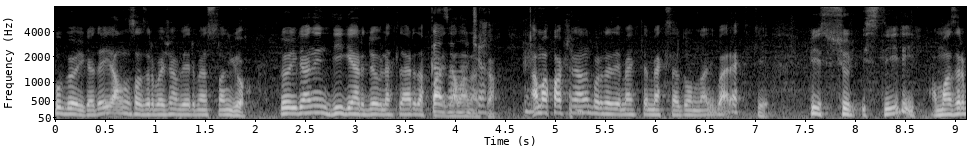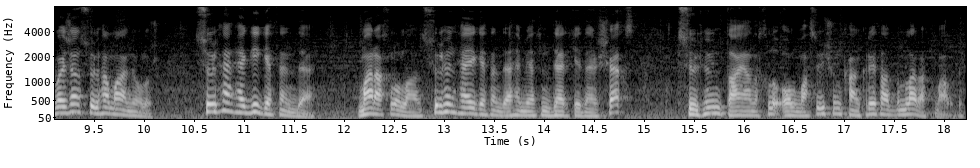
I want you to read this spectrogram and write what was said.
bu bölgədə yalnız Azərbaycan və Ermənistan yox, bölgənin digər dövlətləri də faydalanacaq. Amma Paşinyanın burada deməkdə məqsədi ondan ibarətdir ki, biz sülh istəyirik, amma Azərbaycan sülhə mane olur. Sülhə həqiqətən də maraqlı olan, sülhün həqiqətən də əhəmiyyətini dərk edən şəxs sülhün dayanıqlı olması üçün konkret addımlar atmalıdır.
